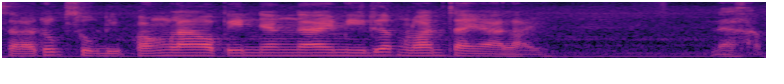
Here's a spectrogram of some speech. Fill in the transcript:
สารทุกข์สุขดิบของเราเป็นยังไงมีเรื่องร้อนใจอะไรนะครับ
